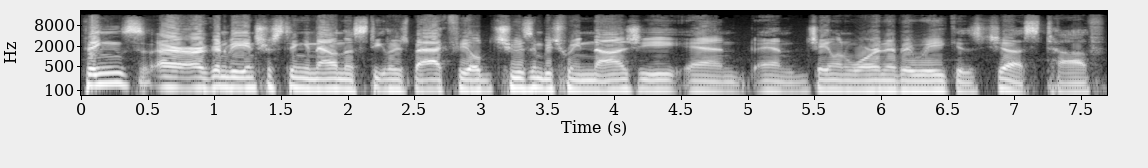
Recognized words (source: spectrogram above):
things are, are going to be interesting. Now in the Steelers' backfield, choosing between Najee and and Jaylen Warren every week is just tough.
